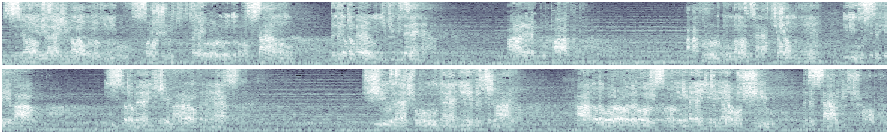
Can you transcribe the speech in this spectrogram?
Synowie zaś gwałtowników spośród Twego ludu powstaną, by dopełnić widzenia, ale upadną. A król północy nadciągnie i usypie wał i zdobędzie warowne miasto. Siły zaś południa nie wytrzymają, a doborowe wojsko nie będzie miało sił, by stawić opór.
